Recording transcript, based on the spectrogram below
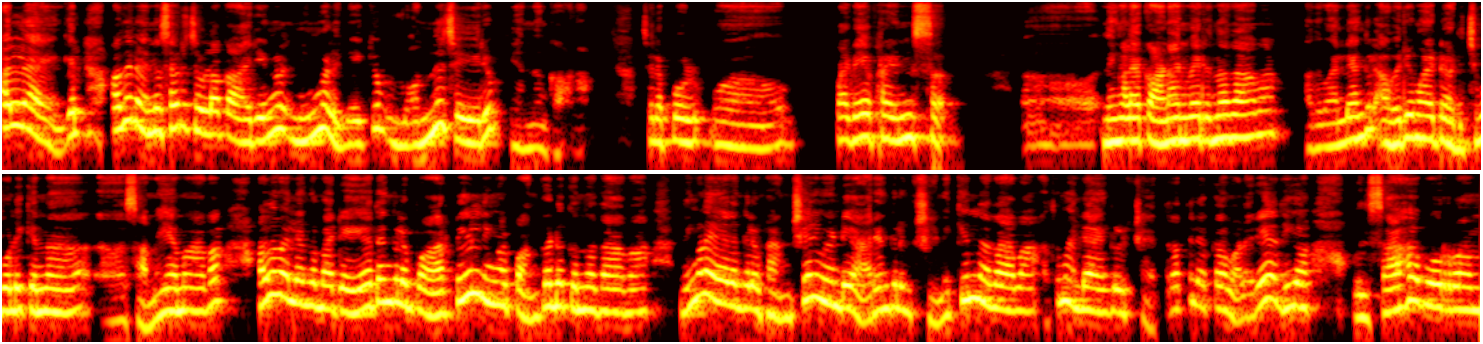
അല്ല എങ്കിൽ അതിനനുസരിച്ചുള്ള കാര്യങ്ങൾ നിങ്ങളിലേക്ക് വന്നു ചേരും എന്നും കാണാം. ചിലപ്പോൾ പഴയ ഫ്രണ്ട്സ് നിങ്ങളെ കാണാൻ വരുന്നതാവാം. അതുമല്ലെങ്കിൽ അവരുമായിട്ട് അടിച്ചു പൊളിക്കുന്ന ആ, സമയമാകാം അതുമല്ലെങ്കിൽ മറ്റേതെങ്കിലും പാർട്ടിയിൽ നിങ്ങൾ പങ്കെടുക്കുന്നതാവാം. നിങ്ങൾ ഏതെങ്കിലും ഫംഗ്ഷന് വേണ്ടി ആരെങ്കിലും ക്ഷണിക്കുന്നതാവാം. അതുമല്ലെങ്കിൽ ക്ഷേത്രത്തിലൊക്കെ വളരെയധികം ഉത്സാഹപൂർവം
